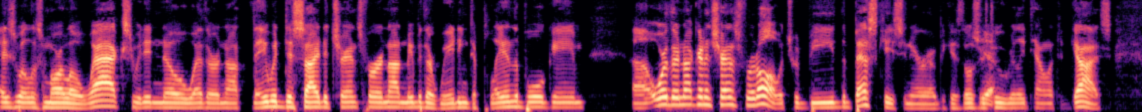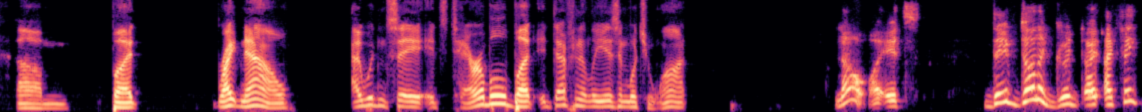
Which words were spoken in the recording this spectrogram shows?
as well as Marlowe Wax. We didn't know whether or not they would decide to transfer or not. Maybe they're waiting to play in the bowl game, uh, or they're not going to transfer at all, which would be the best case scenario because those are yeah. two really talented guys. Um, but right now, I wouldn't say it's terrible, but it definitely isn't what you want. No, uh, it's they've done a good. I, I think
